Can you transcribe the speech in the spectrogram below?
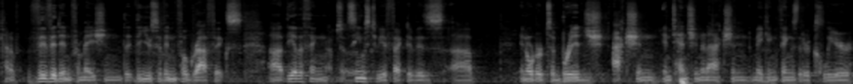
kind of vivid information, the, the use of infographics. Uh, the other thing that seems to be effective is uh, in order to bridge action, intention and action, making things that are clear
